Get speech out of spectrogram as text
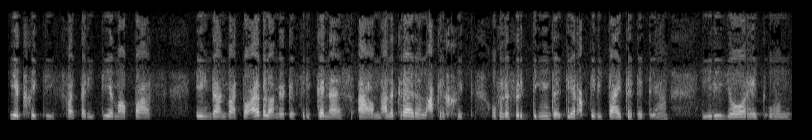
eetgoedjies wat by die tema pas en dan wat baie belangrik is vir die kinders, um hulle kry hulle lekker goed of hulle verdien dit deur aktiwiteite te doen. Hierdie jaar het ons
